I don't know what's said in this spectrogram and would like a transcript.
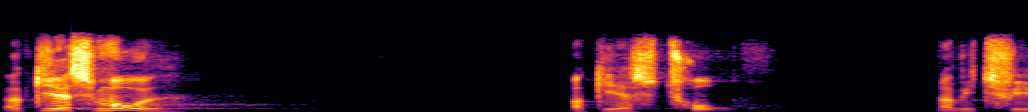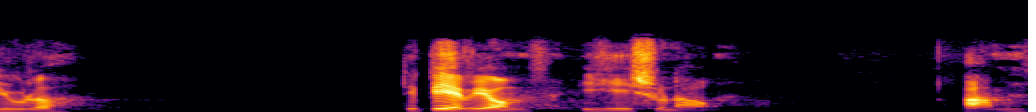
og giv os mod og giv os tro, når vi tvivler. Det beder vi om i Jesu navn. Amen.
